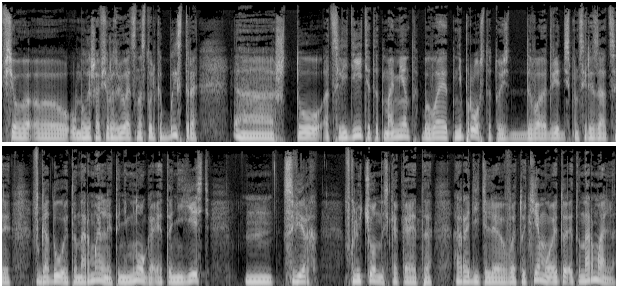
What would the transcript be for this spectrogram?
все у малыша все развивается настолько быстро, что отследить этот момент бывает непросто. То есть два, две диспансеризации в году это нормально, это немного, это не есть сверх включенность какая-то родителя в эту тему, это, это нормально.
